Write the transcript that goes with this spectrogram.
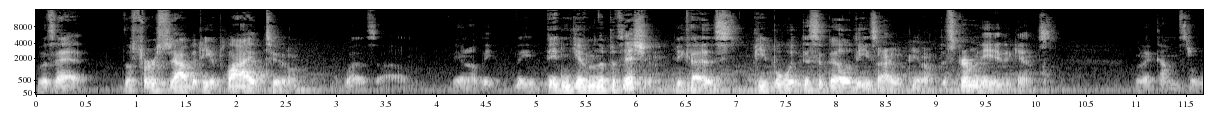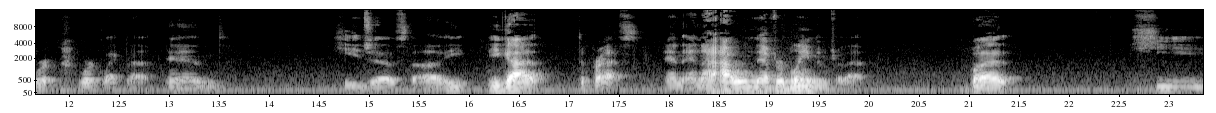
Was that the first job that he applied to was um, you know they, they didn't give him the position because people with disabilities are you know discriminated against when it comes to work work like that and he just uh, he he got depressed and and I, I will never blame him for that but he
